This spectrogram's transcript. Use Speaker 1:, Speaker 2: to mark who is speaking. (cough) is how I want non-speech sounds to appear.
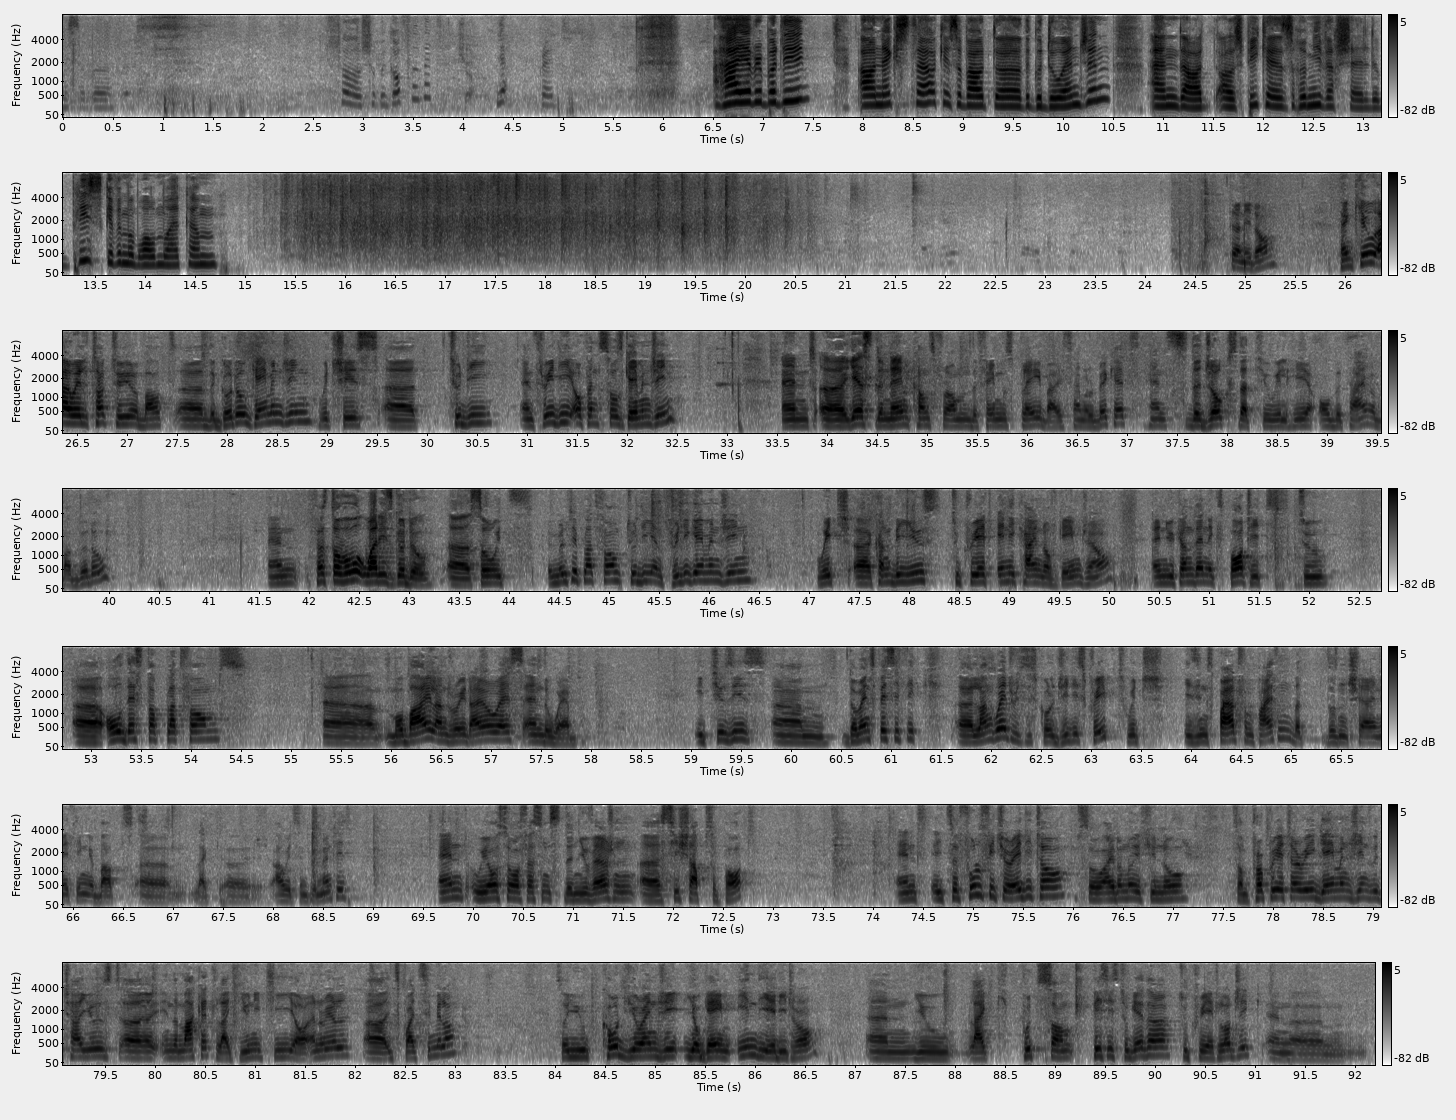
Speaker 1: Mr. So, should we go for it?
Speaker 2: Sure.
Speaker 1: Yeah, great. Hi, everybody. Our next talk is about uh, the Godot engine, and our, our speaker is Rémi Verschelde. Please give him a warm welcome.
Speaker 3: Turn it on. Thank you. I will talk to you about uh, the Godot game engine, which is a 2D and 3D open source game engine. And uh, yes, the name comes from the famous play by Samuel Beckett, hence the jokes that you will hear all the time about Godot. And first of all, what is Godot? Uh, so it's a multi-platform 2D and 3D game engine which uh, can be used to create any kind of game genre. And you can then export it to uh, all desktop platforms, uh, mobile, Android, iOS, and the web. It uses um, domain-specific uh, language, which is called GDScript, which is inspired from Python, but doesn't share anything about um, like uh, how it's implemented. And we also offer, since the new version, uh, C-sharp support. And it's a full feature editor, so I don't know if you know some proprietary game engines which are used uh, in the market, like Unity or Unreal. Uh, it's quite similar. So you code your, ng- your game in the editor, and you like put some pieces together to create logic, and um,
